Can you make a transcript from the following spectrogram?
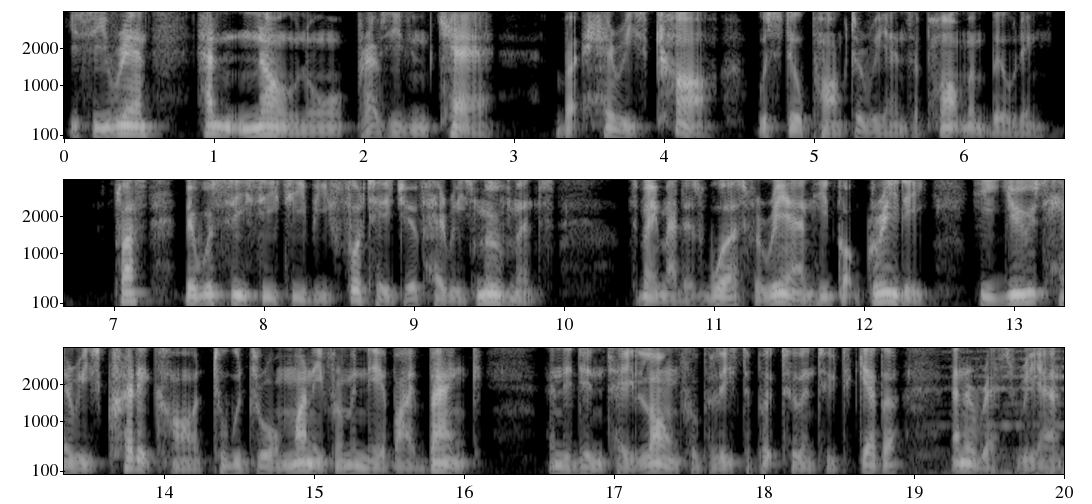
You see, Rian hadn't known, or perhaps he didn't care, but Harry's car was still parked at Rian's apartment building. Plus, there was CCTV footage of Harry's movements. To make matters worse for Rian, he'd got greedy. He used Harry's credit card to withdraw money from a nearby bank, and it didn't take long for police to put two and two together and arrest Rian.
